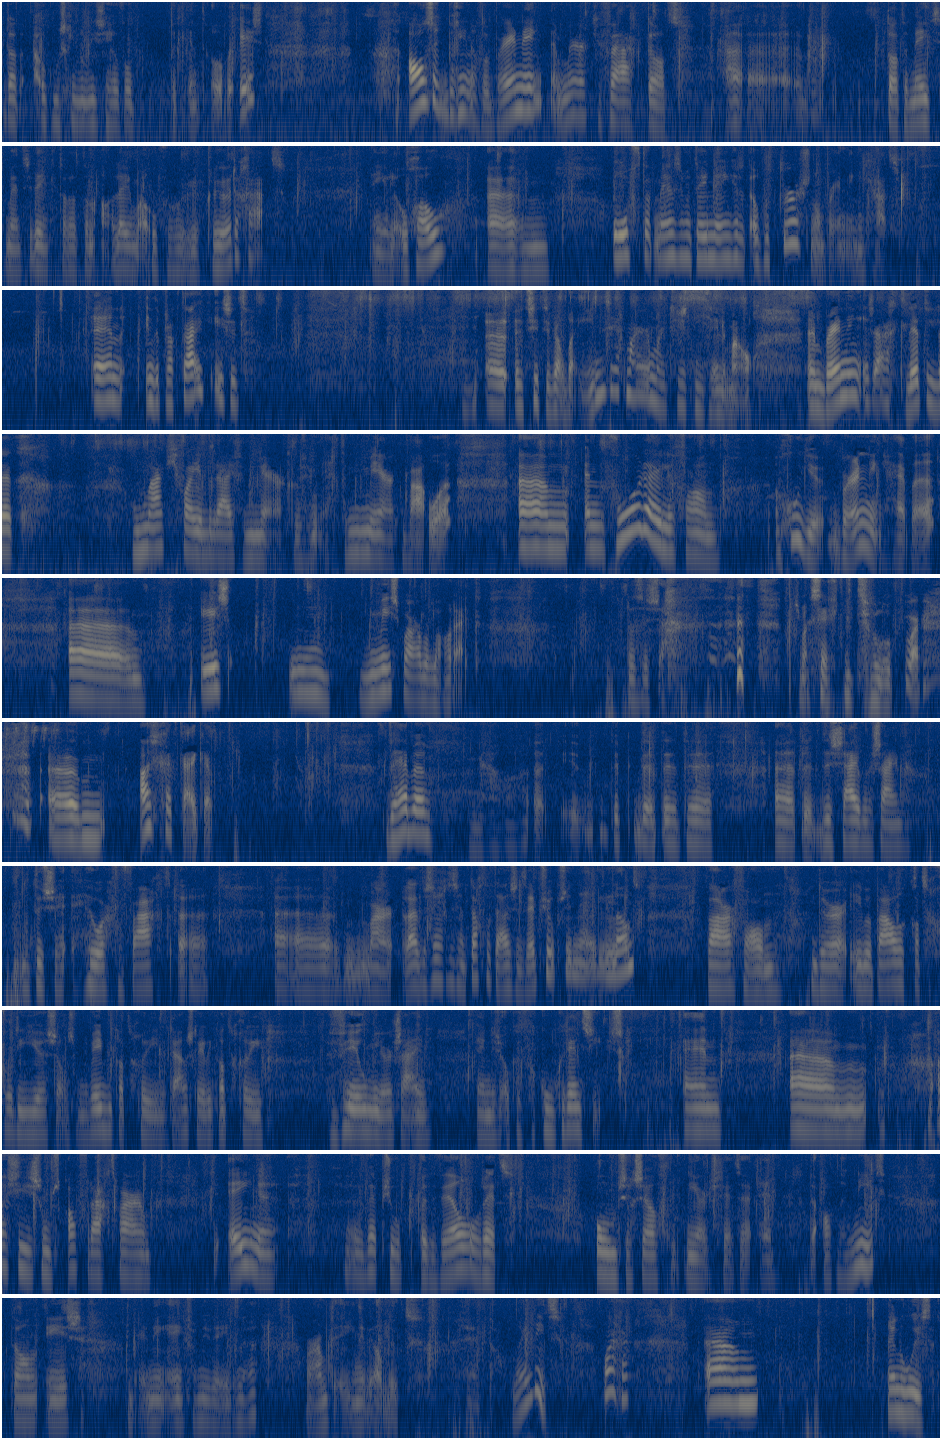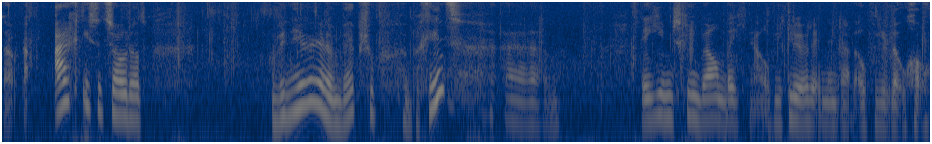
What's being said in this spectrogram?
dat ook misschien nog niet zo heel veel bekend over is. Als ik begin over branding, dan merk je vaak dat, uh, dat de meeste mensen denken dat het dan alleen maar over je kleuren gaat en je logo. Um, of dat mensen meteen denken dat het over personal branding gaat. En in de praktijk is het uh, het zit er wel bij in, zeg maar, maar het is het niet helemaal. En branding is eigenlijk letterlijk hoe maak je van je bedrijf een merk. Dus een echt merk bouwen. Um, en de voordelen van een goede branding hebben uh, is onmisbaar belangrijk. Dat is, volgens mij zeg ik niet te veel op, maar um, als je gaat kijken. We hebben nou, de, de, de, de, uh, de, de cijfers zijn ondertussen heel erg vervaagd. Uh, maar laten we zeggen, er zijn 80.000 webshops in Nederland. Waarvan er in bepaalde categorieën, zoals in de babycategorie en de dameskledingcategorie, veel meer zijn. En dus ook heel veel concurrentie is. En um, als je je soms afvraagt waarom de ene webshop het wel redt om zichzelf goed neer te zetten en de ander niet, dan is branding een van die redenen waarom de ene wel lukt ander niet. Morgen. Um, en hoe is dat nou? nou? Eigenlijk is het zo dat wanneer je een webshop begint, um, denk je misschien wel een beetje nou, over je kleuren en inderdaad over je logo.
